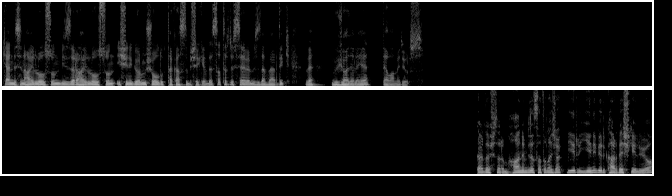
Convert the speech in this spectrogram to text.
Kendisine hayırlı olsun, bizlere hayırlı olsun. İşini görmüş olduk takaslı bir şekilde. Satırcı sevemizi de verdik ve mücadeleye devam ediyoruz. Kardeşlerim hanemize satılacak bir yeni bir kardeş geliyor.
